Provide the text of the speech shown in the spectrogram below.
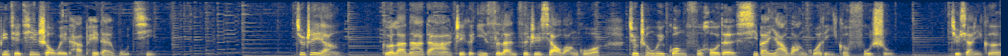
并且亲手为他佩戴武器。就这样。格拉纳达这个伊斯兰自治小王国就成为光复后的西班牙王国的一个附属，就像一个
